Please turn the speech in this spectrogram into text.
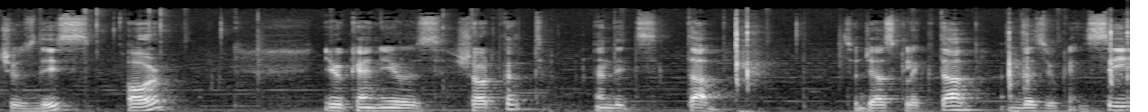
choose this or you can use shortcut and it's tab. So just click tab and as you can see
